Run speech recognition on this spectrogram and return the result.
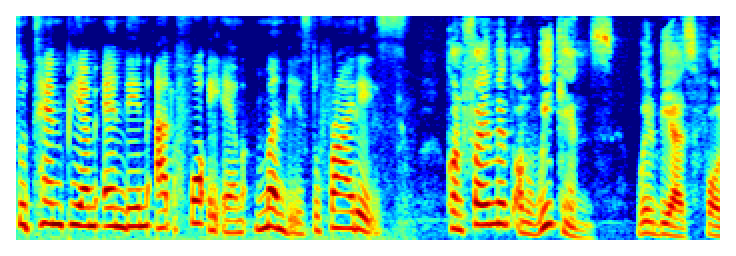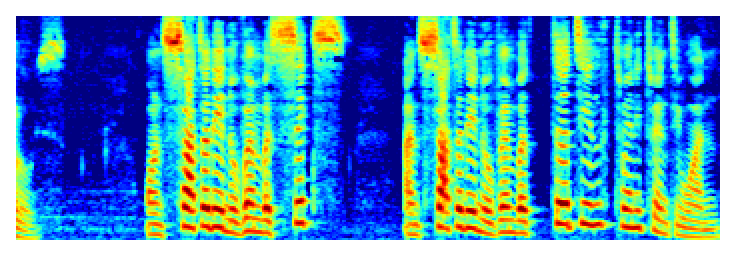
to 10 p.m. ending at 4 a.m. Mondays to Fridays. Confinement on weekends will be as follows. On Saturday, November 6th and Saturday, November 13th, 2021,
